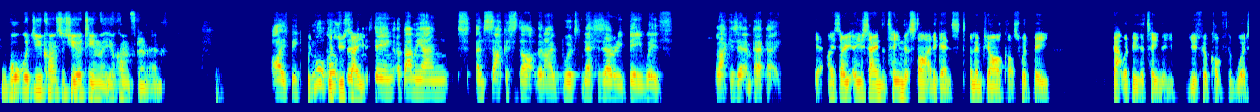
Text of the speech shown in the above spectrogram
what would you constitute a team that you're confident in? I'd be Would- more would you confident say- in seeing Aubameyang and Saka start than I would necessarily be with Lacazette and Pepe. Yeah. So are you saying the team that started against Olympiacos would be that would be the team that you, you'd feel confident would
